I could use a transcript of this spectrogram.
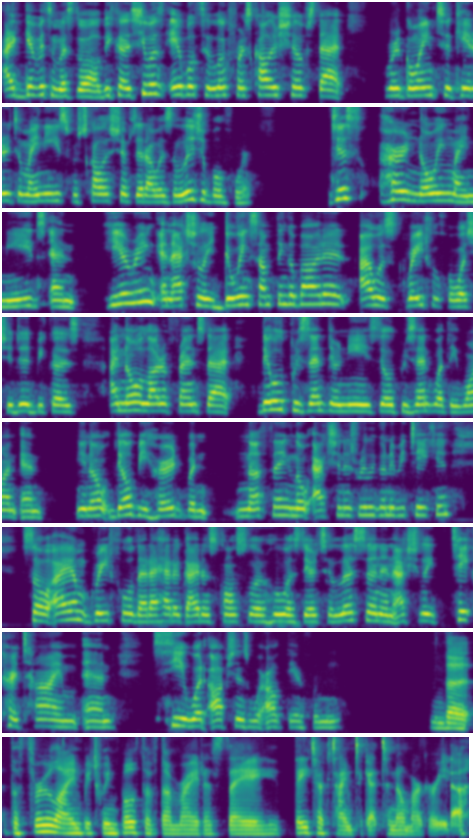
I give it to Miss Doyle because she was able to look for scholarships that were going to cater to my needs for scholarships that I was eligible for. Just her knowing my needs and hearing and actually doing something about it, I was grateful for what she did because I know a lot of friends that they will present their needs, they'll present what they want, and you know, they'll be heard, but nothing, no action is really going to be taken. So I am grateful that I had a guidance counselor who was there to listen and actually take her time and see what options were out there for me. The the through line between both of them, right, is they they took time to get to know Margarida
